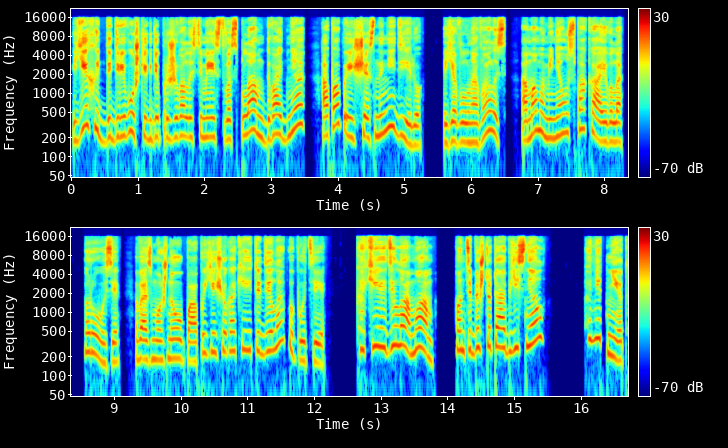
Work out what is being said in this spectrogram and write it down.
Ехать до деревушки, где проживало семейство Сплам, два дня, а папа исчез на неделю. Я волновалась, а мама меня успокаивала. «Рози, возможно, у папы еще какие-то дела по пути». «Какие дела, мам? Он тебе что-то объяснял?» «Нет-нет»,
